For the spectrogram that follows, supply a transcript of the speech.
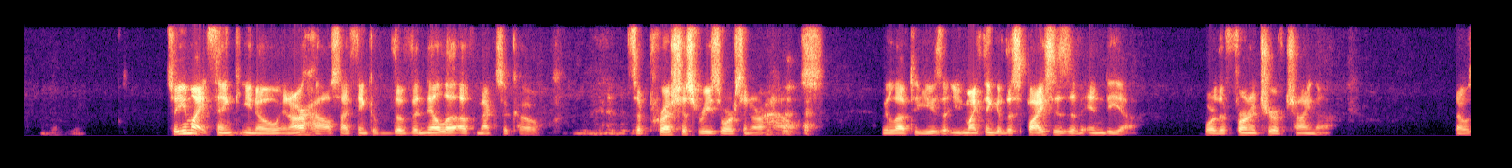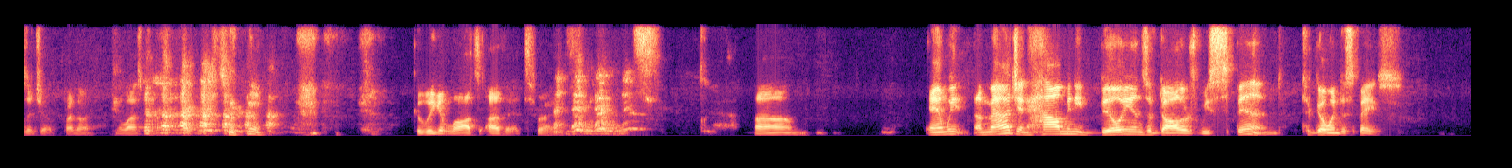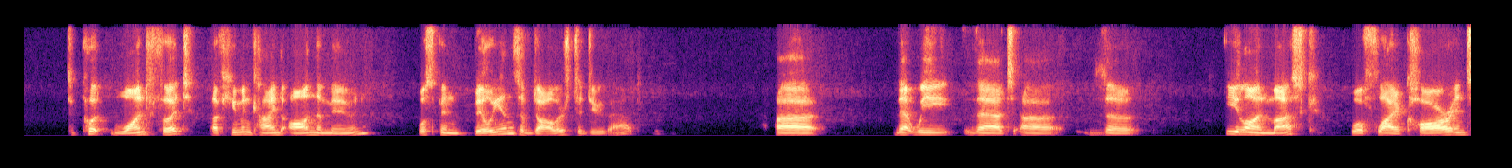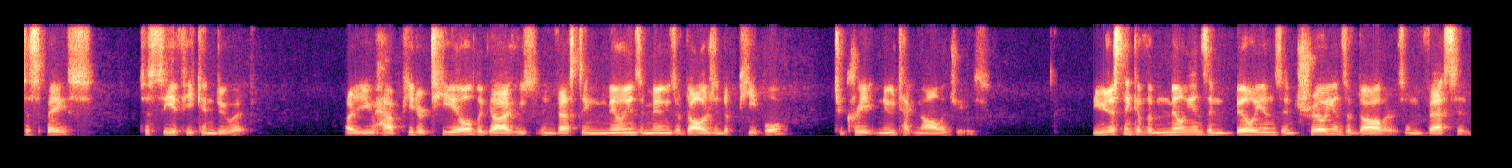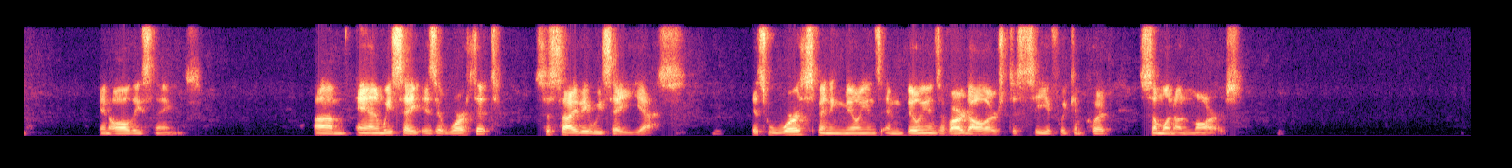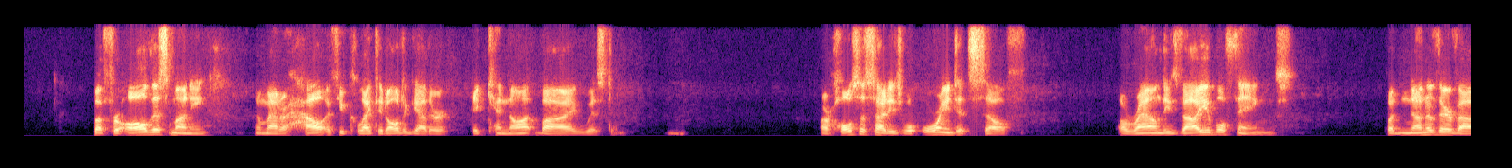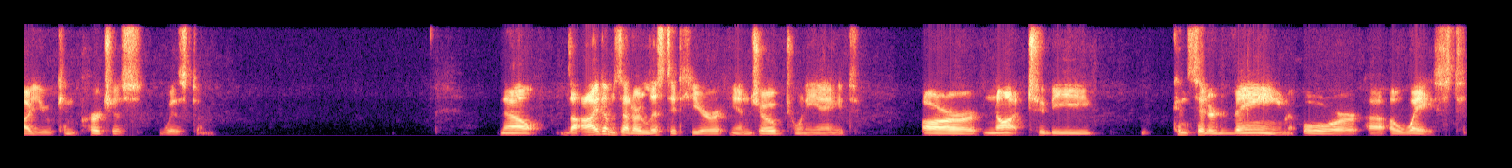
So you might think, you know, in our house, I think of the vanilla of Mexico. It's a precious resource in our house. We love to use it. You might think of the spices of India or the furniture of China. That was a joke, by the way, the last one. Because we get lots of it, right? It's, um, and we imagine how many billions of dollars we spend to go into space. To put one foot of humankind on the moon, we'll spend billions of dollars to do that. Uh, that we that uh, the Elon Musk will fly a car into space to see if he can do it. Uh, you have Peter Thiel, the guy who's investing millions and millions of dollars into people to create new technologies. You just think of the millions and billions and trillions of dollars invested in all these things. Um, and we say, is it worth it? Society, we say yes. It's worth spending millions and billions of our dollars to see if we can put someone on Mars. But for all this money, no matter how, if you collect it all together, it cannot buy wisdom our whole societies will orient itself around these valuable things, but none of their value can purchase wisdom. Now, the items that are listed here in Job 28 are not to be considered vain or uh, a waste.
